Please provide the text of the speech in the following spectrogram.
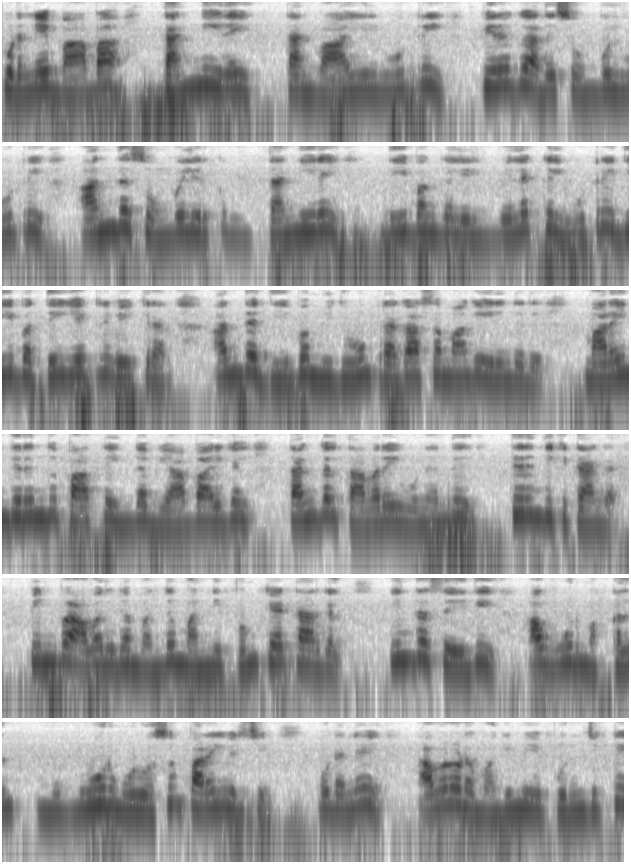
உடனே பாபா தண்ணீரை தன் வாயில் ஊற்றி பிறகு அதை சொம்பில் ஊற்றி அந்த சொம்பில் இருக்கும் தண்ணீரை தீபங்களில் விளக்கில் ஊற்றி தீபத்தை ஏற்றி வைக்கிறார். அந்த தீபம் மிகவும் பிரகாசமாக இருந்தது. மறைந்திருந்து பார்த்த இந்த வியாபாரிகள் தங்கள் தவறை உணர்ந்து திருந்திக்கிட்டாங்க. பின்பு அவரிடம் வந்து மன்னிப்பும் கேட்டார்கள். இந்த செய்தி அவ்வூர் மக்கள் ஊர் முழுவதும் பரவிடுச்சு. உடனே அவரோட மகிமையை புரிஞ்சுக்கிட்டு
